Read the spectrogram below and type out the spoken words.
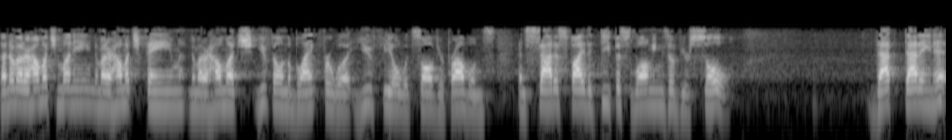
That no matter how much money, no matter how much fame, no matter how much you fill in the blank for what you feel would solve your problems, and satisfy the deepest longings of your soul. That, that ain't it.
